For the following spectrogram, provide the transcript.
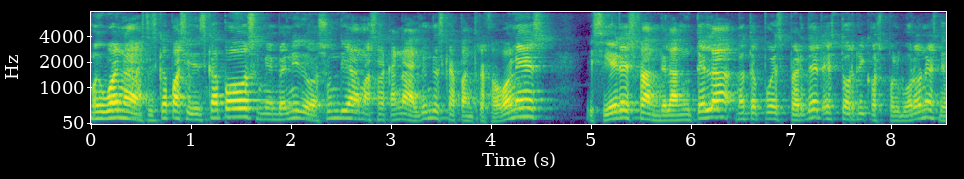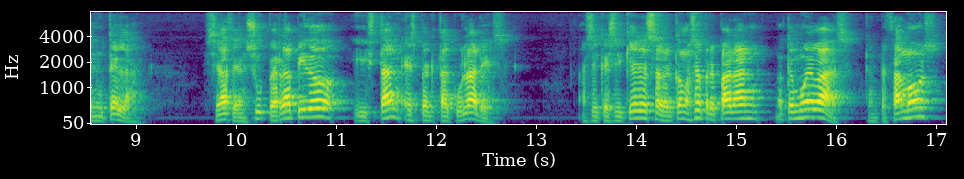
Muy buenas, discapas y discapos, bienvenidos un día más al canal de Un Descapa entre Fogones. Y si eres fan de la Nutella, no te puedes perder estos ricos polvorones de Nutella. Se hacen súper rápido y están espectaculares. Así que si quieres saber cómo se preparan, no te muevas, que empezamos.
